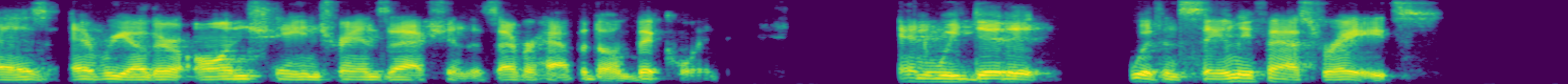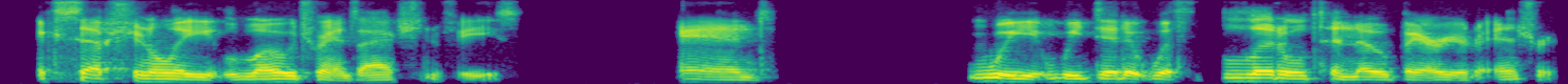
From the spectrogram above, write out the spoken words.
as every other on chain transaction that's ever happened on Bitcoin. And we did it with insanely fast rates, exceptionally low transaction fees, and we we did it with little to no barrier to entry.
